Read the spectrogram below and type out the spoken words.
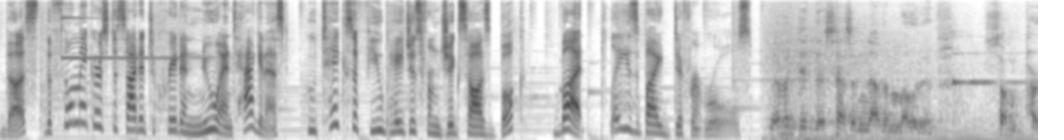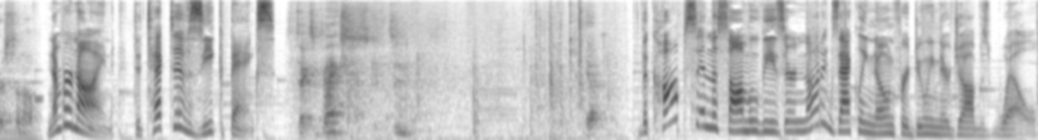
Thus, the filmmakers decided to create a new antagonist who takes a few pages from Jigsaw's book, but plays by different rules. Whoever did this has another motive. Something personal. Number 9. Detective Zeke Banks. Detective Banks, get to Yep. The cops in the Saw movies are not exactly known for doing their jobs well.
